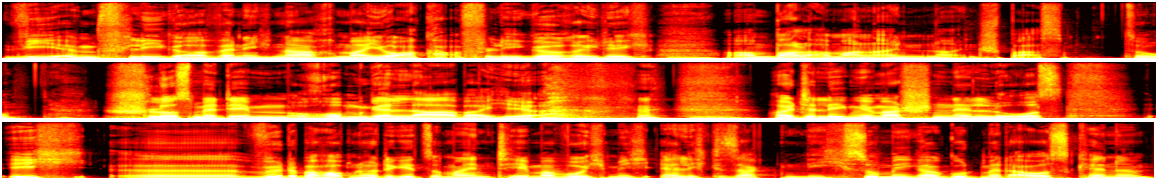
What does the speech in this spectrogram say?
wie im Flieger, wenn ich nach Mallorca fliege, richtig am Ballermann ein. Nein, Spaß. So, Schluss mit dem Rumgelaber hier. heute legen wir mal schnell los. Ich äh, würde behaupten, heute geht es um ein Thema, wo ich mich ehrlich gesagt nicht so mega gut mit auskenne.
